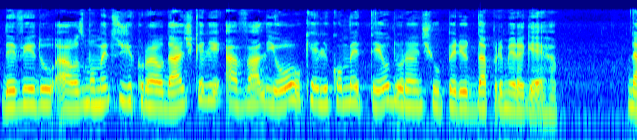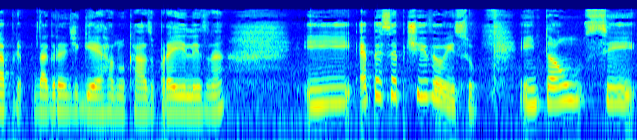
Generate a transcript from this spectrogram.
devido aos momentos de crueldade que ele avaliou, que ele cometeu durante o período da Primeira Guerra, da, da Grande Guerra, no caso, para eles, né? E é perceptível isso. Então, se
